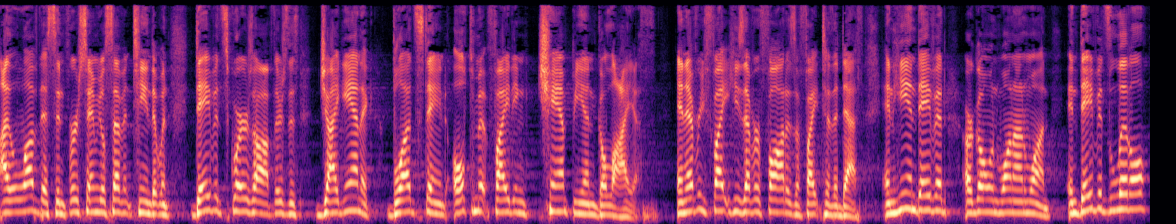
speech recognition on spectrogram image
I, love this in 1 Samuel 17 that when David squares off, there's this gigantic, blood-stained, ultimate fighting champion Goliath. And every fight he's ever fought is a fight to the death. And he and David are going one on one. And David's little,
